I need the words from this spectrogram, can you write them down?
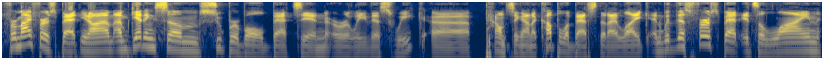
for my first bet, you know, I'm, I'm getting some Super Bowl bets in early this week, uh, pouncing on a couple of bets that I like. And with this first bet, it's a line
